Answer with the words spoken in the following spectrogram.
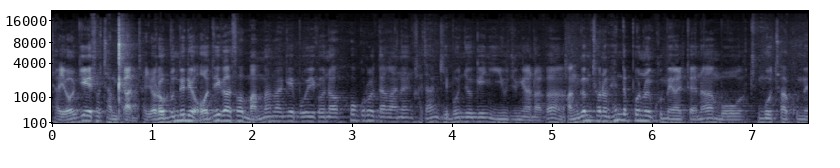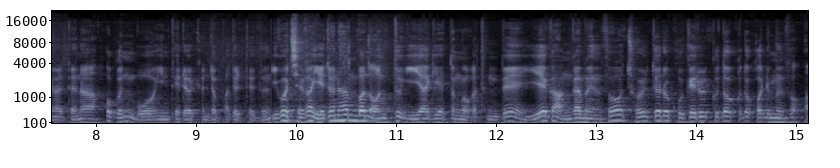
자 여기에서 잠깐 자, 여러분들이 어디 가서 만만하게 보이거나 호구로 당하는 가장 기본적인 이유 중에 하나가 방금처럼 핸드폰을 구매할 때나 뭐 중고차 구매할 때나 혹은 뭐 인테리어 견적 받을 때든. 이거 제가 예전에 한번 언뜻 이야기했던 것 같은데 이해가 안 가면서 절대로 고개를 끄덕끄덕거리면서 아,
